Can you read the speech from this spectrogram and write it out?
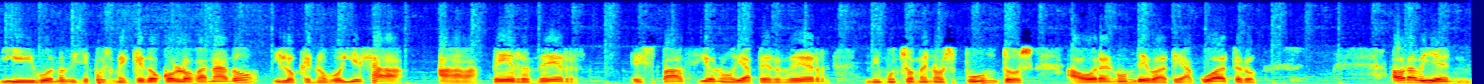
Y bueno, dice, pues me quedo con lo ganado y lo que no voy es a, a perder espacio, no voy a perder ni mucho menos puntos ahora en un debate a cuatro. Ahora bien,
